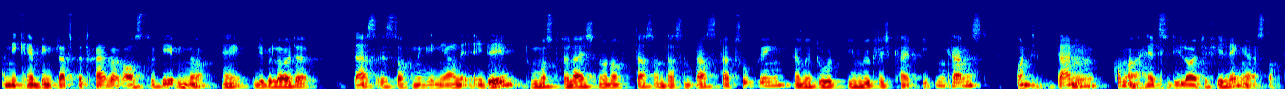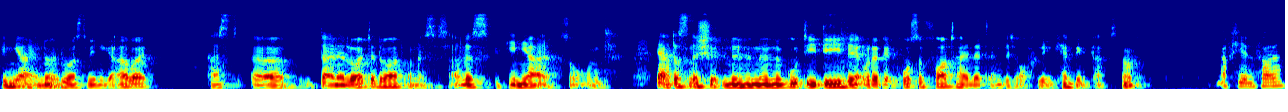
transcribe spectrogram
an die Campingplatzbetreiber rauszugeben. Ne? Hey, liebe Leute, das ist doch eine geniale Idee. Du musst vielleicht nur noch das und das und das dazu bringen, damit du die Möglichkeit bieten kannst. Und dann, guck mal, hältst du die Leute viel länger. Ist doch genial. Ne? Du hast weniger Arbeit, hast äh, deine Leute dort und es ist alles genial. So und ja, das ist eine, eine, eine gute Idee der, oder der große Vorteil letztendlich auch für den Campingplatz. Ne? Auf jeden Fall.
